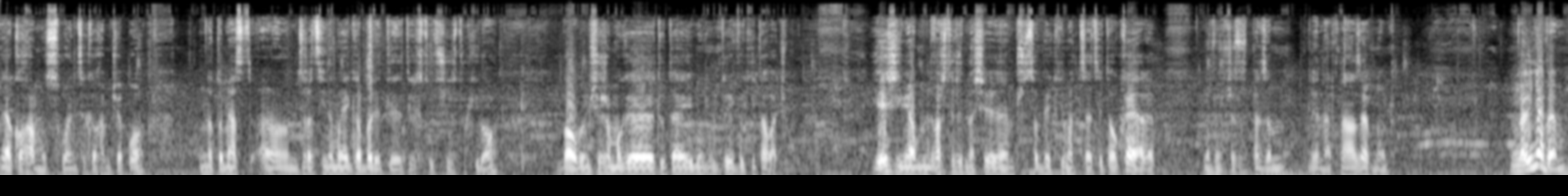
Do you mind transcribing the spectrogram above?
Ja kocham słońce, kocham ciepło. Natomiast e, z racji na moje gabaryty, tych 130 kg, bałbym się, że mogę tutaj, mógłbym tutaj wykitować. Jeśli miałbym 2-4 na 7 przy sobie klimatyzację, to ok, ale no większość czasu spędzam jednak na zewnątrz. No i nie wiem.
